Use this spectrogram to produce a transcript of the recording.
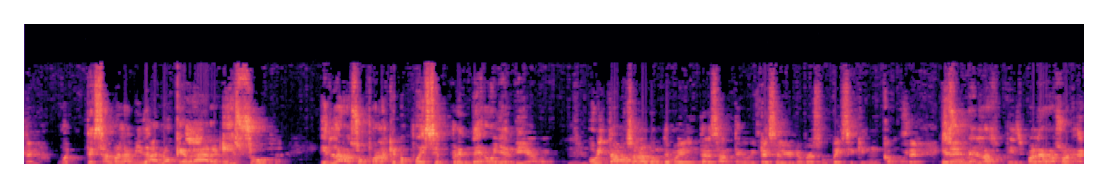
te salva la vida. A no quebrar, eso es la razón por la que no puedes emprender hoy en día, güey. Mm. Ahorita vamos a hablar de un tema bien interesante, güey, que Sí. es el Universal Basic Income, güey. Sí. Es Sí. una de las principales razones.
